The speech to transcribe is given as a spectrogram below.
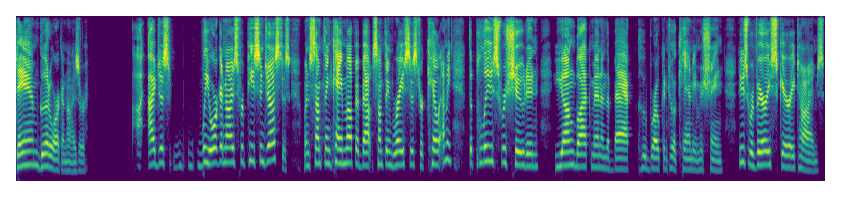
damn good organizer. I, just, we organized for peace and justice. When something came up about something racist or killing, I mean, the police were shooting young black men in the back who broke into a candy machine. These were very scary times.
